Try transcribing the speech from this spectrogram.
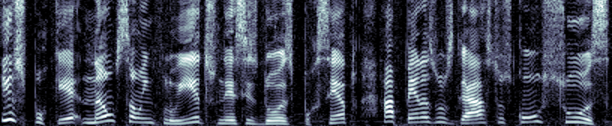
Isso porque não são incluídos nesses 12% apenas os gastos com o SUS,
